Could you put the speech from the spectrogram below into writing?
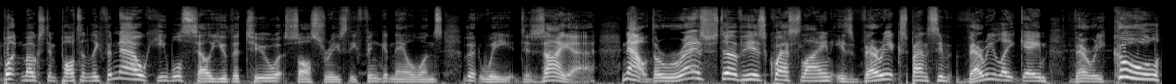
but most importantly for now, he will sell you the two sorceries, the fingernail ones, that we desire. Now, the rest of his quest line is very expansive, very late game, very cool,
